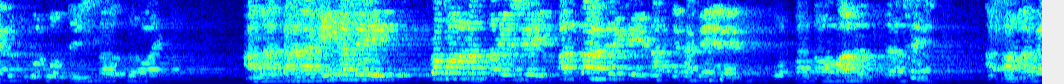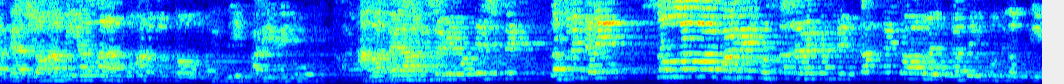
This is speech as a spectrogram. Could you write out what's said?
এতটুকুর মধ্যে সীমাবদ্ধ নয়। আল্লাহ তাআলা এই রাতে প্রথম আসমানে এসে বান্দাদেরকে ডাকতে থাকে। ও বান্দা আমাদের মধ্যে আছে। আসো আমার কাছে আসো, আমি আল্লাহ তোমার জন্য রিজিক বাড়িয়ে দেব। আমার পেরা হাদিসের মধ্যে এসেছে, রাসূল করিম সাল্লাল্লাহু আলাইহি ওয়াসাল্লামের কাছে জানতে চাওয়া হয়েছে রাতের ফজিলত কি।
